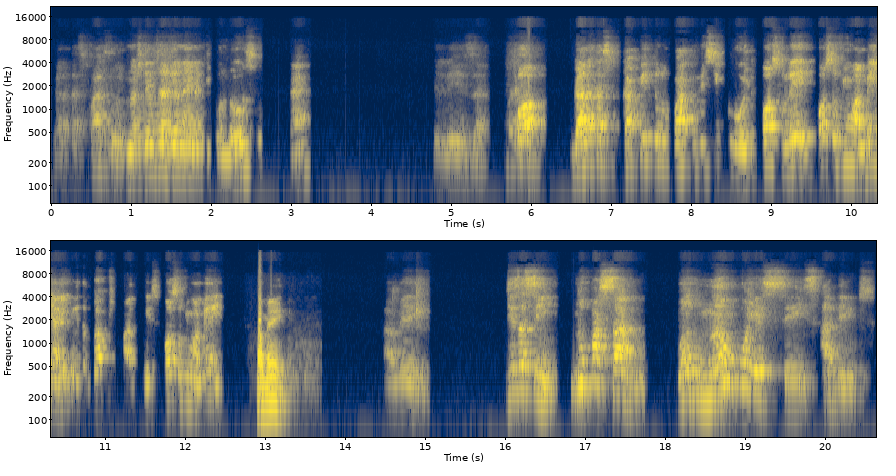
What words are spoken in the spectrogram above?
Galatas 4, Nós temos a Janaína aqui conosco, né? Beleza. Ó, Gálatas capítulo 4, versículo 8. Posso ler? Posso ouvir um amém aí? Eu estou acostumado com isso. Posso ouvir um amém? Amém. Amém. Diz assim: No passado, quando não conheceis a Deus,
